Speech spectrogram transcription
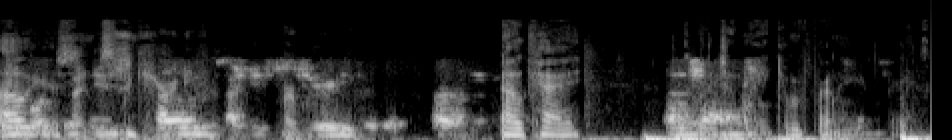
Oh, work you're- I do security for the security department. Okay. Okay. In front of your face.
